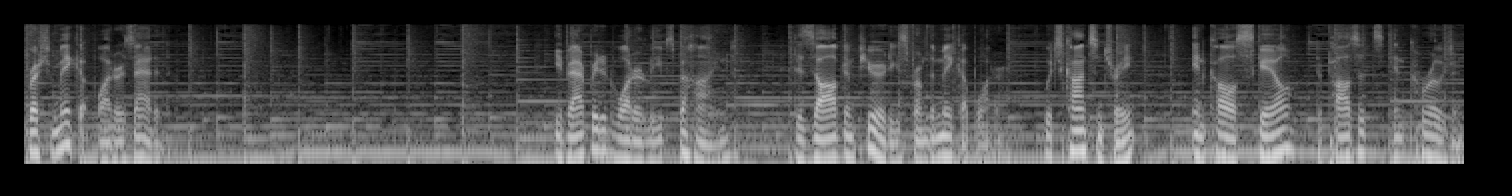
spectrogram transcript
fresh makeup water is added. Evaporated water leaves behind dissolved impurities from the makeup water, which concentrate and cause scale, deposits, and corrosion.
